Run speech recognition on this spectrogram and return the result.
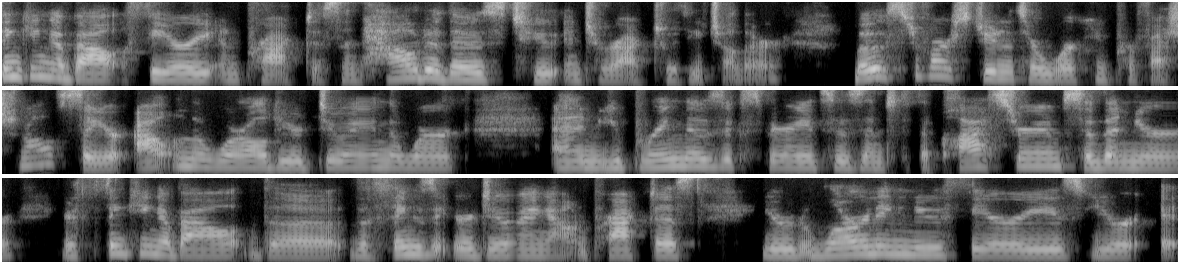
thinking about theory and practice and how do those two interact with each other. Most of our students are working professionals. So you're out in the world, you're doing the work, and you bring those experiences into the classroom. So then you're you're thinking about the the things that you're doing out in practice. You're learning new theories. You're eh,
